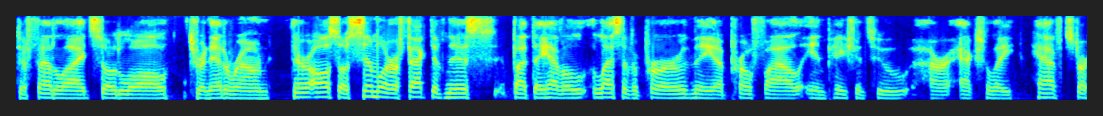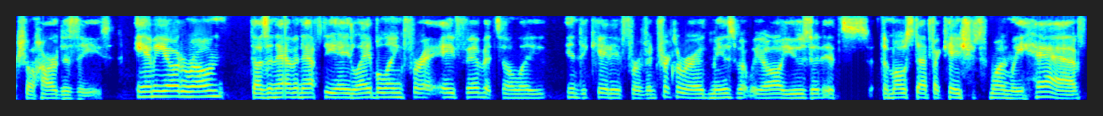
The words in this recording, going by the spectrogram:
dofetilide, sotalol, dronedarone. They're also similar effectiveness, but they have a less of a proarrhythmia uh, profile in patients who are actually have structural heart disease. Amiodarone doesn't have an FDA labeling for AFib. It's only indicated for ventricular arrhythmias, but we all use it. It's the most efficacious one we have.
